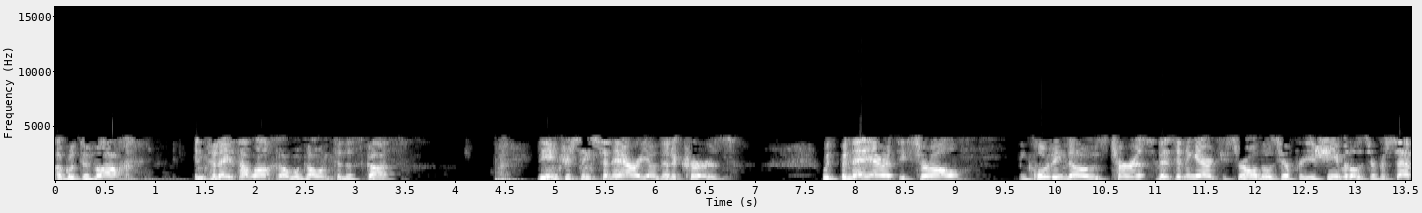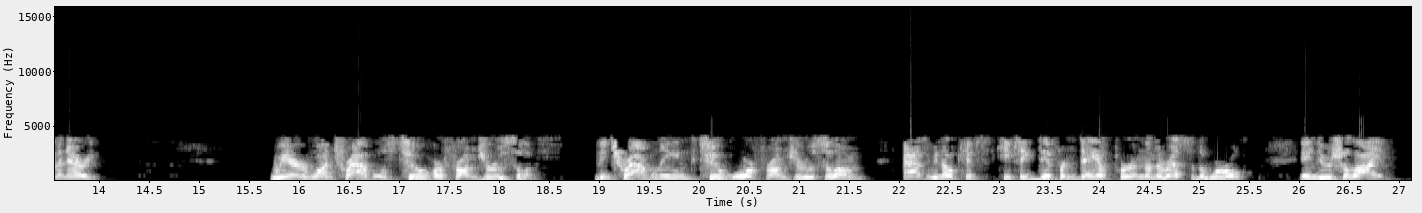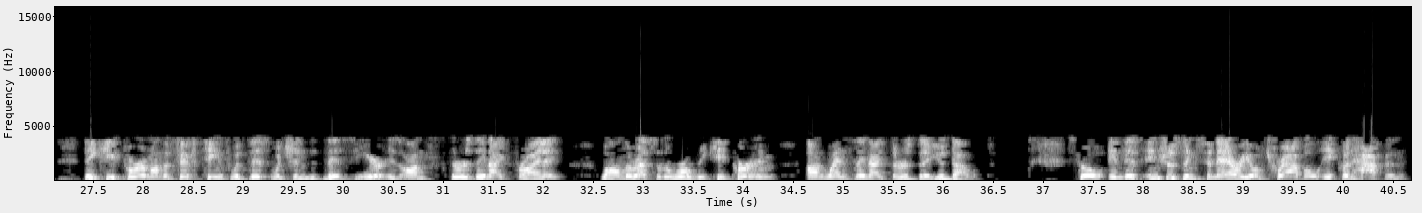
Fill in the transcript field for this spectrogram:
A good In today's halacha, we're going to discuss the interesting scenario that occurs with Bnei Eretz Yisrael, including those tourists visiting Eretz Yisrael, those here for yeshiva, those here for seminary, where one travels to or from Jerusalem. The traveling to or from Jerusalem, as we know, keeps, keeps a different day of Purim than the rest of the world. In Yerushalayim, they keep Purim on the 15th with this, which in this year is on Thursday night, Friday, while in the rest of the world we keep Purim on Wednesday night, Thursday, Yudalot. So in this interesting scenario of travel, it could happen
